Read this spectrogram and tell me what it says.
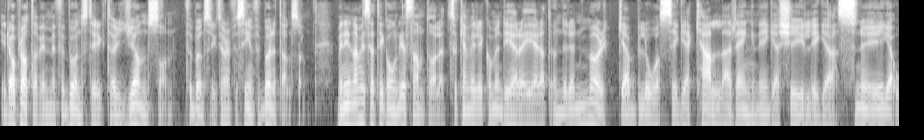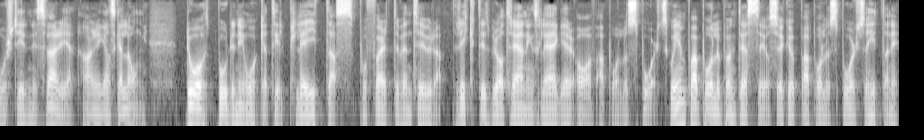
Idag pratar vi med förbundsdirektör Jönsson, förbundsdirektören för simförbundet alltså. Men innan vi sätter igång det samtalet så kan vi rekommendera er att under den mörka, blåsiga, kalla, regniga, kyliga, snöiga årstiden i Sverige, ja den är ganska lång, då borde ni åka till Pleitas på Fuerteventura. Riktigt bra träningsläger av Apollo Sports. Gå in på apollo.se och sök upp Apollo Sports så hittar ni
